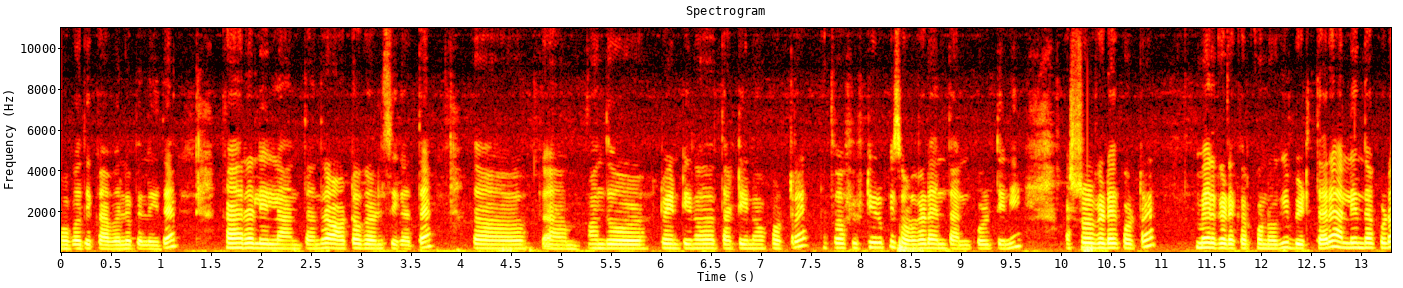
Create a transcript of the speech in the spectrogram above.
ಹೋಗೋದಕ್ಕೆ ಅವೈಲೇಬಲ್ ಇದೆ. ಕಾರಲ್ಲಿ ಇಲ್ಲ ಅಂತಂದರೆ ಆಟೋಗಳು ಸಿಗತ್ತೆ. ಒಂದು ಟ್ವೆಂಟಿನೋ ತರ್ಟಿನೋ ಕೊಟ್ಟರೆ ಅಥವಾ ಫಿಫ್ಟಿ ರುಪೀಸ್ ಒಳಗಡೆ ಅಂತ ಅಂದ್ಕೊಳ್ತೀನಿ ಅಷ್ಟರೊಳಗಡೆ ಕೊಟ್ಟರೆ ಮೇಲ್ಗಡೆ ಕರ್ಕೊಂಡೋಗಿ ಬಿಡ್ತಾರೆ. ಅಲ್ಲಿಂದ ಕೂಡ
